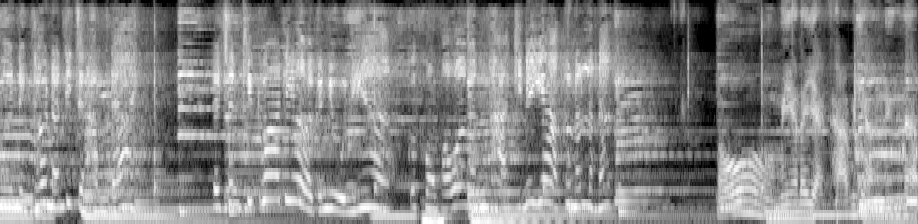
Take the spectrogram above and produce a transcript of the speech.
มือหนึ่งเท่านั้นที่จะทำได้ แต่ฉันคิดว่าที่เอ่ยกันอยู่เนี่ย ก็คงเพราะว่ามันหากินได้ยากเท่านั้นแหละนะ โอ้ มีอะไรอยากถามอีกอย่างหนึ่งนะ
